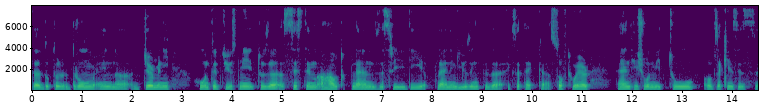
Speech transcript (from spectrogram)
Dr. Drumm in Germany who introduced me to the system how to plan the 3D planning using the Exactech software and he showed me two of the cases uh,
